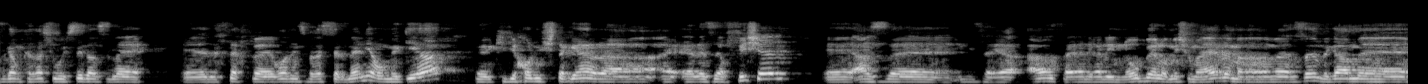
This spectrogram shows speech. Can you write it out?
זה גם קרה שהוא הפסיד אז אה, לסת' אה, רולינס ברסלמניה, הוא מגיע, אה, כביכול משתגע על ה- על איזה official, אה, אז אה, זה היה אז, זה היה נראה לי נובל או מישהו מהאלה, מה- מהזה, וגם אה,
